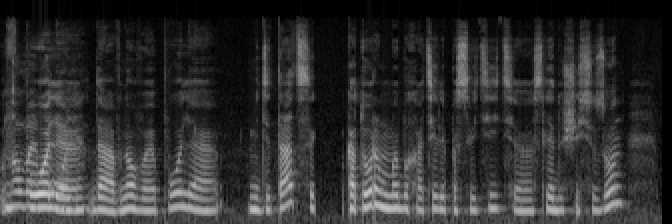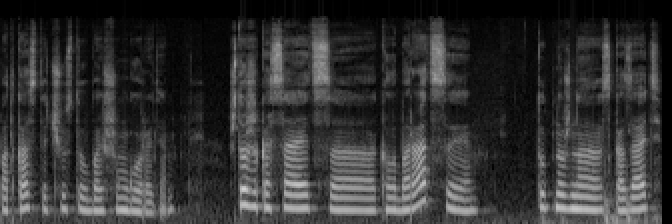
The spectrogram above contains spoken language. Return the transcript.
Новое в поле, поле. да, в новое поле медитации, которым мы бы хотели посвятить э, следующий сезон подкаста «Чувства в большом городе». Что же касается коллаборации, тут нужно сказать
